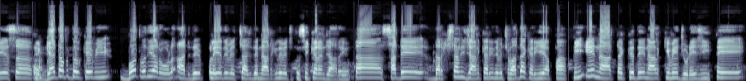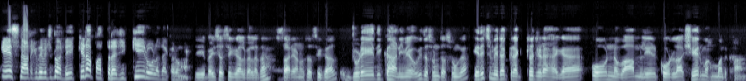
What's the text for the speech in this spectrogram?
ਇਸ ਗੈਟਅਪ ਤੋਂ ਕਿ ਵੀ ਬਹੁਤ ਵਧੀਆ ਰੋਲ ਅੱਜ ਦੇ ਪਲੇ ਦੇ ਵਿੱਚ, ਅੱਜ ਦੇ ਨਾਟਕ ਦੇ ਵਿੱਚ ਤੁਸੀਂ ਕਰਨ ਜਾ ਰਹੇ ਹੋ। ਤਾਂ ਸਾਡੇ ਦਰਸ਼ਕਾਂ ਦੀ ਜਾਣਕਾਰੀ ਦੇ ਵਿੱਚ ਵਾਧਾ ਕਰੀਏ ਆਪਾਂ ਵੀ ਇਹ ਨਾਟਕ ਦੇ ਨਾਲ ਕਿਵੇਂ ਜੁੜੇ ਜੀ ਤੇ ਇਸ ਨਾਟਕ ਦੇ ਵਿੱਚ ਤੁਹਾਡੇ ਕਿਹੜਾ ਪਾਤਰ ਹੈ ਜੀ? ਕੀ ਰੋਲ ਅਦਾ ਕਰੋਗੇ? ਜੀ ਬਾਈ, ਸਤਿ ਸ੍ਰੀ ਅਕਾਲ ਪਹਿਲਾਂ ਤਾਂ, ਸਾਰਿਆਂ ਨੂੰ ਸਤਿ ਸ੍ਰੀ ਅਕਾਲ। ਜੁੜੇ ਦੀ ਕਹਾਣੀ ਮੈਂ ਉਹ ਵੀ ਦੱਸਣ ਦੱਸੂਗਾ। ਇਹਦੇ ਚ ਮੇਰਾ ਕੈਰੈਕਟਰ ਜਿਹੜਾ ਹੈਗਾ, ਉਹ ਨਵਾਬ ਮਲੇਰ ਕੋਟਲਾ ਸ਼ੇਰ ਮੁਹੰਮਦ ਖਾਨ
